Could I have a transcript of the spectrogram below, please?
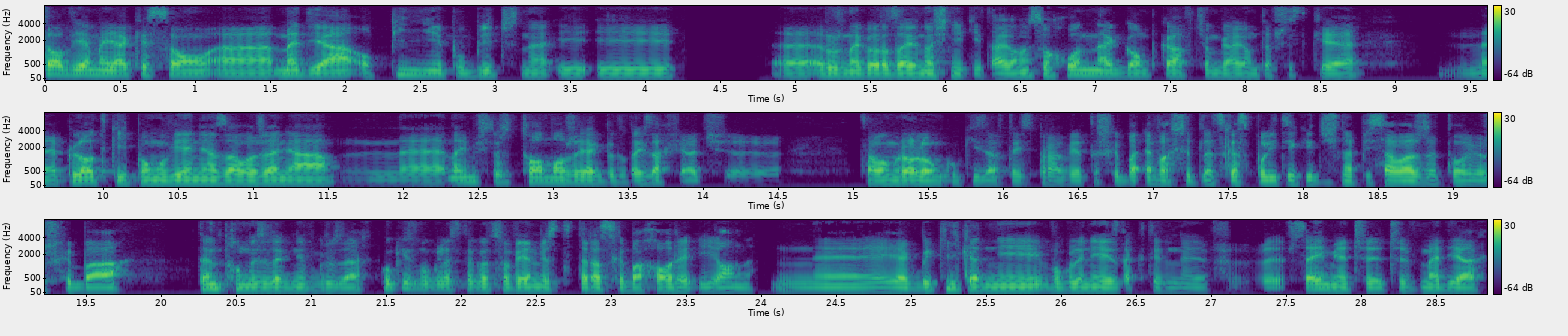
to wiemy, jakie są e, media, opinie publiczne i, i e, różnego rodzaju nośniki. Tak? One są chłonne jak gąbka, wciągają te wszystkie plotki, pomówienia, założenia. E, no i myślę, że to może jakby tutaj zachwiać całą rolą Kukiza w tej sprawie. Też chyba Ewa Siedlecka z Polityki dziś napisała, że to już chyba ten pomysł legnie w gruzach. Kukiz w ogóle z tego co wiem jest teraz chyba chory i on jakby kilka dni w ogóle nie jest aktywny w, w Sejmie czy, czy w mediach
